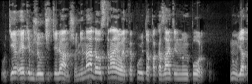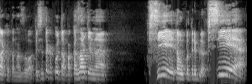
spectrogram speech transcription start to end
у те- этим же учителям, что не надо устраивать какую-то показательную порку. Ну, я так это называю. То есть это какое-то показательное... Все это употребляют. Все!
